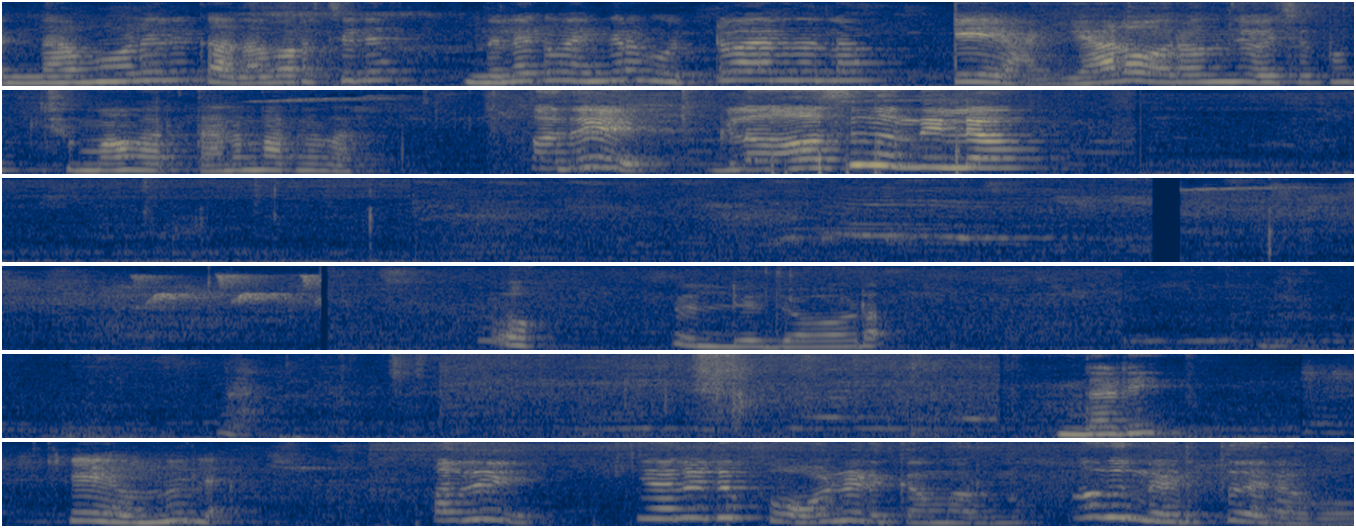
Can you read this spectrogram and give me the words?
എന്താ മോളെ ഒരു കഥ പറച്ചിൽ? ഇന്നലെയൊക്കെ ഭയങ്കര കുറ്റമായിരുന്നല്ലോ. ഏയ് അയാൾ ഓരോന്ന് ചോദിച്ചപ്പം ചുമ്മാ വർത്താനം പറഞ്ഞതാ. അതെ ഗ്ലാസ് തന്നില്ല. വലിയ ജാട എന്താടി? ഏ ഒന്നുമില്ല. അതെ ഞാനൊരു ഫോൺ എടുക്കാൻ മറന്നു. അതൊന്ന് എടുത്തു തരാമോ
